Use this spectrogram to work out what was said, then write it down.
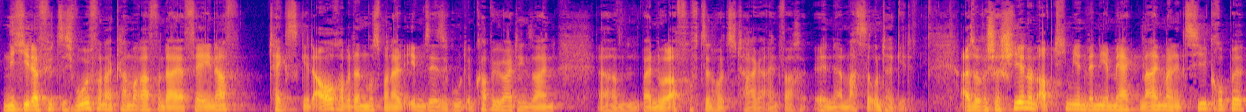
Nicht jeder fühlt sich wohl von der Kamera, von daher fair enough. Text geht auch, aber dann muss man halt eben sehr, sehr gut im Copywriting sein, ähm, weil 0 auf 15 heutzutage einfach in der Masse untergeht. Also recherchieren und optimieren, wenn ihr merkt, nein, meine Zielgruppe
